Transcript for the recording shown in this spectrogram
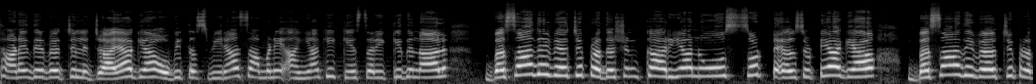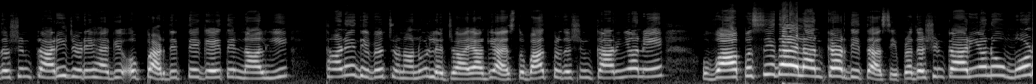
ਥਾਣੇ ਦੇ ਵਿੱਚ ਲਿਜਾਇਆ ਗਿਆ। ਉਹ ਵੀ ਤਸਵੀਰਾਂ ਸਾਹਮਣੇ ਆਈਆਂ ਕਿ ਕਿਸ ਤਰੀਕੇ ਦੇ ਨਾਲ ਬੱਸਾਂ ਦੇ ਵਿੱਚ ਪ੍ਰਦਰਸ਼ਨਕਾਰੀਆਂ ਨੂੰ ਸੁੱਟ, ਸੁੱਟਿਆ ਗਿਆ। ਬੱਸਾਂ ਦੇ ਵਿੱਚ ਪ੍ਰਦਰਸ਼ਨਕਾਰੀ ਜਿਹੜੇ ਹੈਗੇ, ਉਹ ਭਰ ਦਿੱਤੇ ਗਏ ਤੇ ਨਾਲ ਹੀ ਥਾਣੇ ਦੇ ਵਿੱਚ ਉਹਨਾਂ ਨੂੰ ਲਿਜਾਇਆ ਗਿਆ। ਇਸ ਤੋਂ ਬਾਅਦ ਪ੍ਰਦਰਸ਼ਨਕਾਰੀਆਂ ਨੇ ਵਾਪਸੀ ਦਾ ਐਲਾਨ ਕਰ ਦਿੱਤਾ ਸੀ। ਪ੍ਰਦਰਸ਼ਨਕਾਰੀਆਂ ਨੂੰ ਮੁੜ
